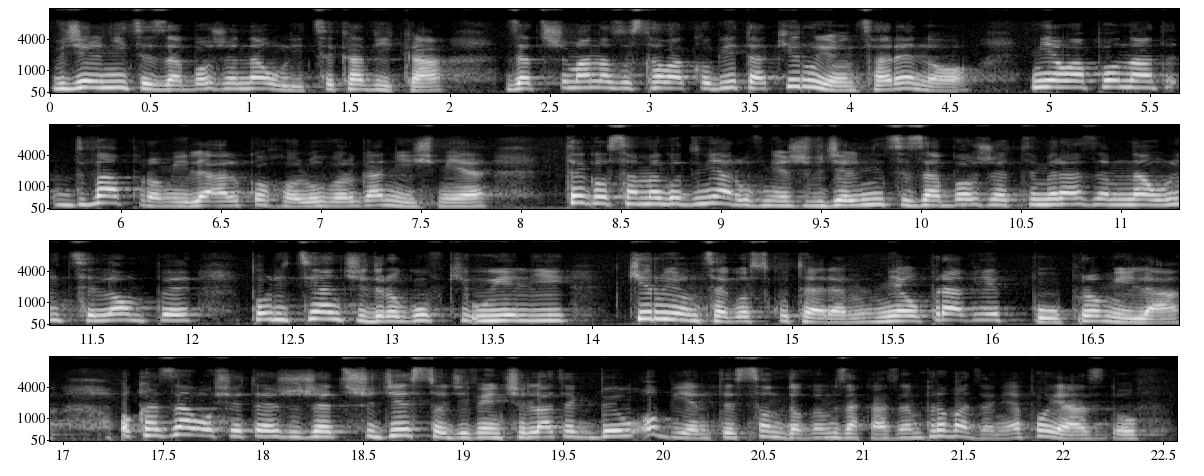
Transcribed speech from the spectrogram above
w dzielnicy Zaborze na ulicy Kawika. Zatrzymana została kobieta kierująca Renault. Miała ponad 2 promile alkoholu w organizmie. Tego samego dnia również w dzielnicy Zaborze, tym razem na ulicy Ląpy, policjanci drogówki ujęli kierującego skuterem. Miał prawie pół promila. Okazało się też, że 39-latek był objęty sądowym zakazem prowadzenia pojazdów.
